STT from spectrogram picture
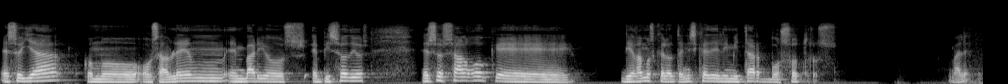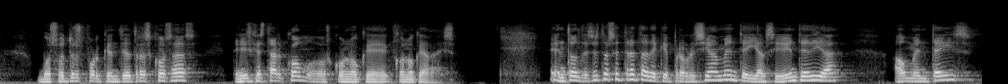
Eso ya, como os hablé en, varios episodios, eso es algo que, digamos que lo tenéis que delimitar vosotros. ¿Vale? Vosotros porque, entre otras cosas, tenéis que estar cómodos con lo que, con lo que hagáis. Entonces, esto se trata de que progresivamente y al siguiente día aumentéis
